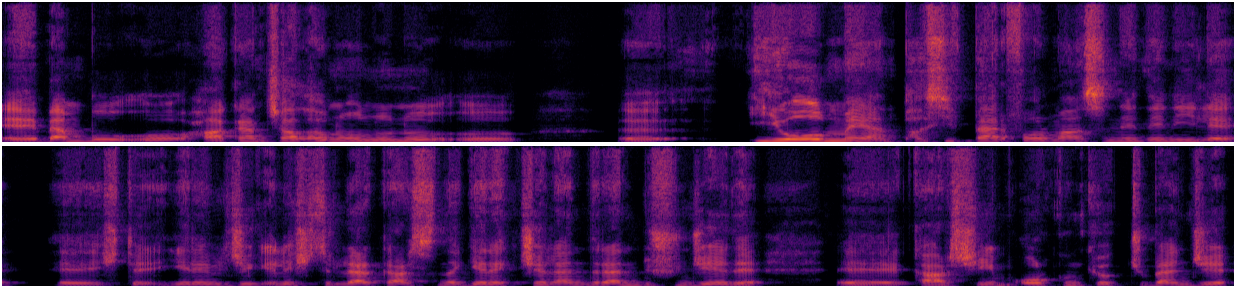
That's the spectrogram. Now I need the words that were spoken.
ben bu Hakan Çalhanoğlu'nu iyi olmayan pasif performansı nedeniyle işte gelebilecek eleştiriler karşısında gerekçelendiren düşünceye de e, karşıyım. Orkun Kökçü bence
